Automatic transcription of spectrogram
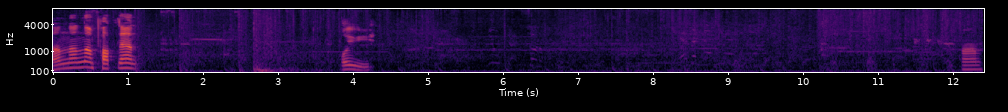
Lan lan lan patlayan. Oy. Tamam.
